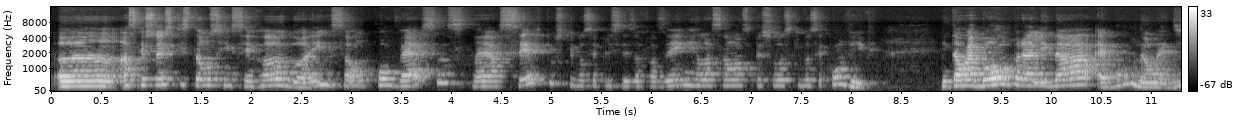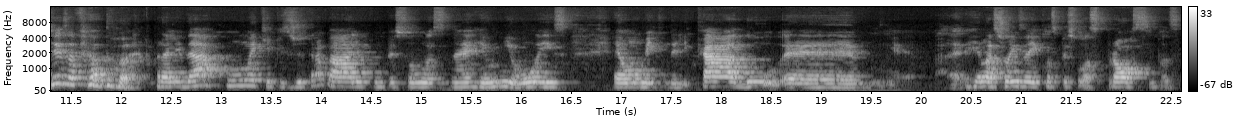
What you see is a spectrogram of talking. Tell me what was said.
Uh, as questões que estão se encerrando aí são conversas, né, acertos que você precisa fazer em relação às pessoas que você convive. Então é bom para lidar, é bom não, é desafiador para lidar com equipes de trabalho, com pessoas, né, reuniões, é um momento delicado, é, relações aí com as pessoas próximas,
